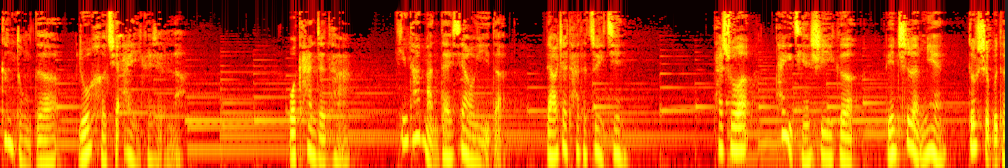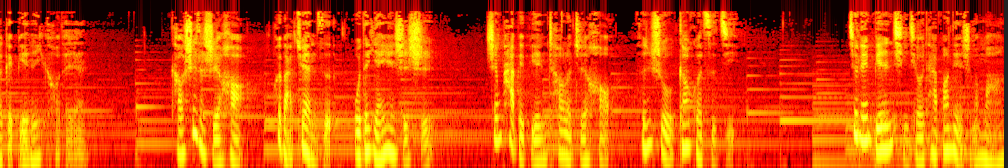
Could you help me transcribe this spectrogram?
更懂得如何去爱一个人了。我看着他，听他满带笑意的聊着他的最近。他说，他以前是一个连吃碗面都舍不得给别人一口的人。考试的时候会把卷子捂得严严实实，生怕被别人抄了之后分数高过自己。就连别人请求他帮点什么忙，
